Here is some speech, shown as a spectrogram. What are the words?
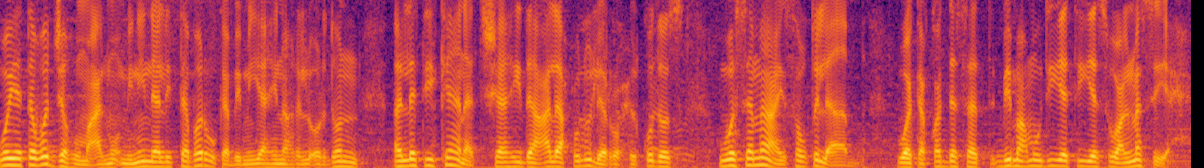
ويتوجه مع المؤمنين للتبرك بمياه نهر الأردن التي كانت شاهدة على حلول الروح القدس وسماع صوت الآب وتقدست بمعمودية يسوع المسيح.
